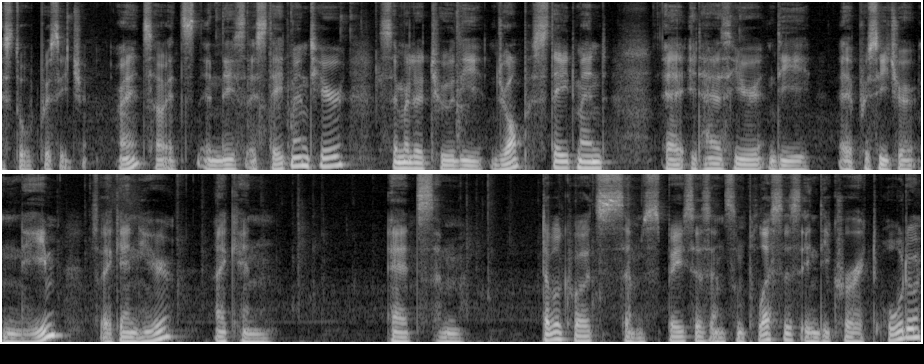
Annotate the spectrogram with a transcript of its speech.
stored procedure right? So it's in this statement here, similar to the drop statement. Uh, it has here the uh, procedure name. So again here, I can add some double quotes, some spaces and some pluses in the correct order.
